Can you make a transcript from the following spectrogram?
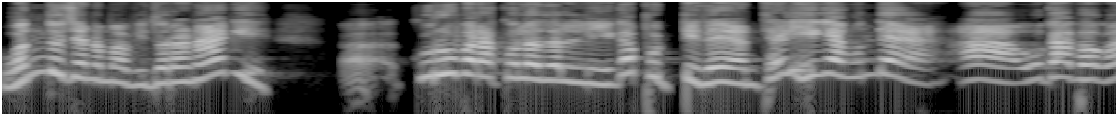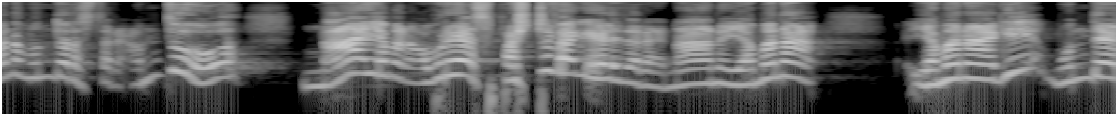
ಒಂದು ಜನ್ಮ ವಿದುರನಾಗಿ ಕುರುಬರ ಕುಲದಲ್ಲಿ ಈಗ ಪುಟ್ಟಿದೆ ಅಂಥೇಳಿ ಹೀಗೆ ಮುಂದೆ ಆ ಉಗಾಭೋಗವನ್ನು ಮುಂದುವರಿಸ್ತಾರೆ. ಅಂತೂ ನಾ ಯಮನ, ಅವರೇ ಸ್ಪಷ್ಟವಾಗಿ ಹೇಳಿದ್ದಾರೆ, ನಾನು ಯಮನ, ಯಮನಾಗಿ ಮುಂದೆ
